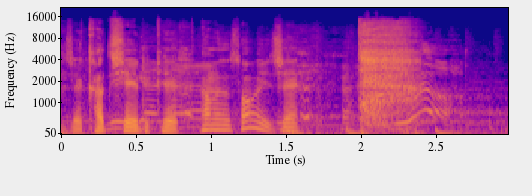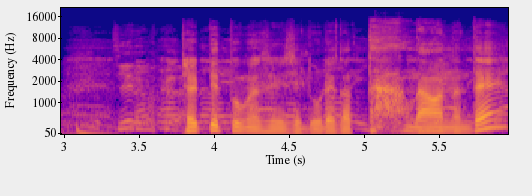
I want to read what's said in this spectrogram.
이제 같이 이렇게 하면서 이제 탁 별빛 보면서 이제 노래가 딱 나왔는데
